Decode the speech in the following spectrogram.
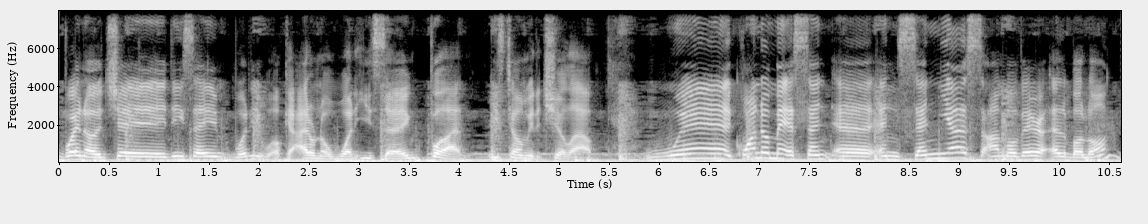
Bueno, che dice, what do you, okay, I don't know what he's saying, but he's telling me to chill out. When, cuando me uh, enseñas a mover el balón?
